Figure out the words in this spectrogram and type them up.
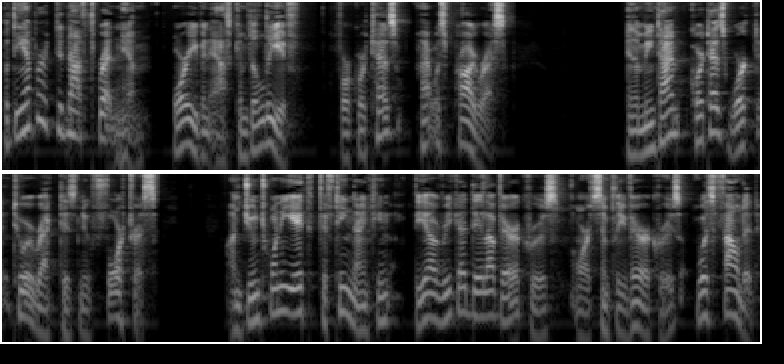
but the emperor did not threaten him or even ask him to leave. For Cortez, that was progress. In the meantime, Cortez worked to erect his new fortress. On June 28, 1519, Villa Rica de la Veracruz, or simply Veracruz, was founded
